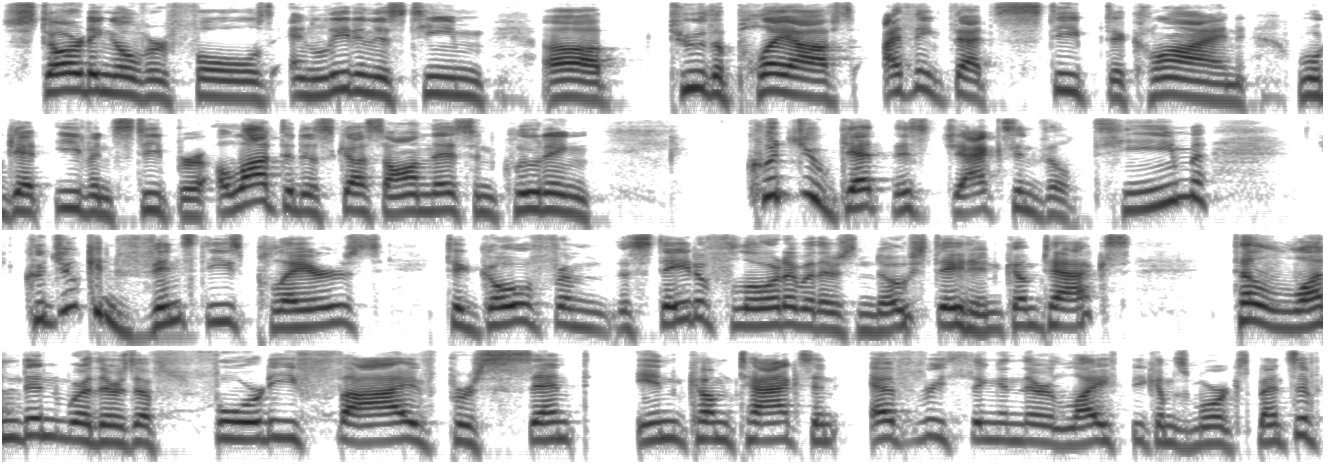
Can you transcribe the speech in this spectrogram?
starting over Foles and leading this team uh, to the playoffs? I think that steep decline will get even steeper. A lot to discuss on this, including could you get this Jacksonville team? Could you convince these players to go from the state of Florida where there's no state income tax to London where there's a 45% income tax and everything in their life becomes more expensive.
